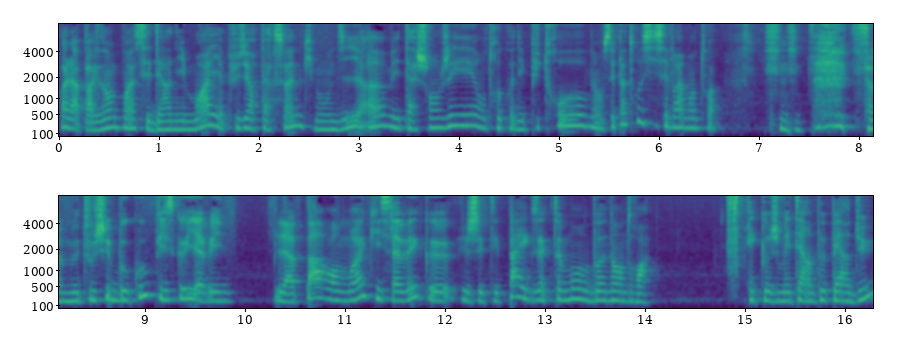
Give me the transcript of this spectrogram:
voilà. Par exemple, moi, ces derniers mois, il y a plusieurs personnes qui m'ont dit ah mais t'as changé, on te reconnaît plus trop, mais on sait pas trop si c'est vraiment toi. ça me touchait beaucoup puisqu'il y avait la part en moi qui savait que j'étais pas exactement au bon endroit et que je m'étais un peu perdue,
